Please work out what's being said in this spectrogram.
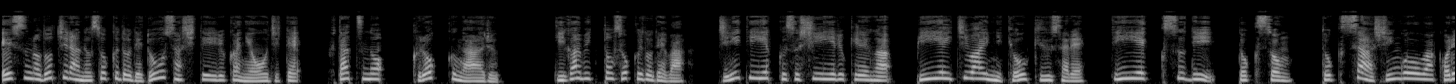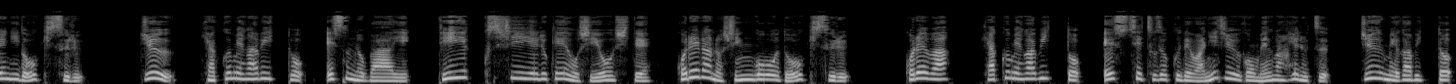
S のどちらの速度で動作しているかに応じて2つのクロックがある。ギガビット速度では GTX-CL 系が PHY に供給され、TXD、特損、特サー信号はこれに同期する。10、100メガビット S の場合、TXCLK を使用して、これらの信号を同期する。これは、100メガビット S 接続では25メガヘルツ、10メガビット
